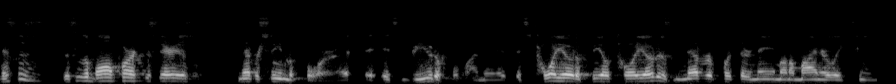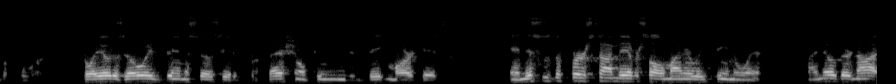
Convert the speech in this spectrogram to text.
this is this is a ballpark this area's never seen before. It, it's beautiful. I mean, it, it's Toyota Field. Toyota's never put their name on a minor league team before. Toyota's always been associated with professional teams in big markets, and this was the first time they ever saw a minor league team win. I know they're not,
